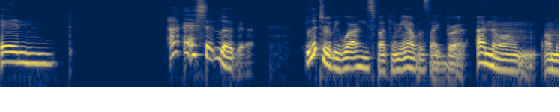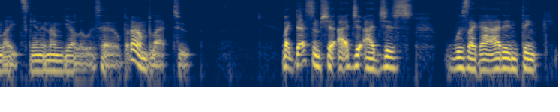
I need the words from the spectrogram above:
and I, I said, look, literally while he's fucking me, I was like, bro, I know I'm I'm light skinned and I'm yellow as hell, but I'm black too. Like that's some shit. I, ju- I just was like, I, I didn't think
